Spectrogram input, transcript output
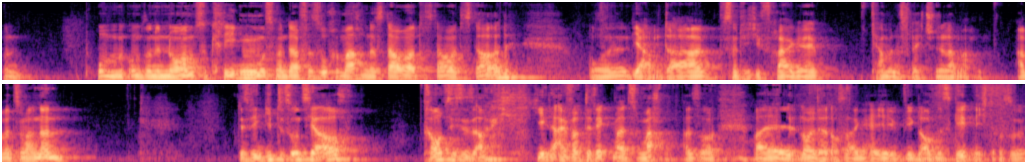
Und um, um so eine Norm zu kriegen, muss man da Versuche machen, das dauert, das dauert, das dauert. Und ja, und da ist natürlich die Frage, kann man das vielleicht schneller machen? Aber zum anderen, deswegen gibt es uns ja auch, traut sich jetzt auch nicht jeder einfach direkt mal zu machen. Also, weil Leute halt auch sagen, hey, wir glauben, das geht nicht. Also,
